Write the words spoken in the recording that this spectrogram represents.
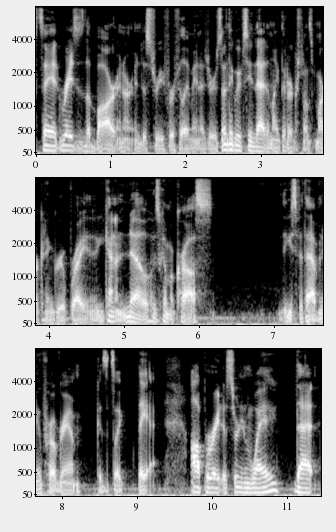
say it raises the bar in our industry for affiliate managers. I think we've seen that in like the direct response marketing group, right? You kind of know who's come across the East Fifth Avenue program because it's like they operate a certain way that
